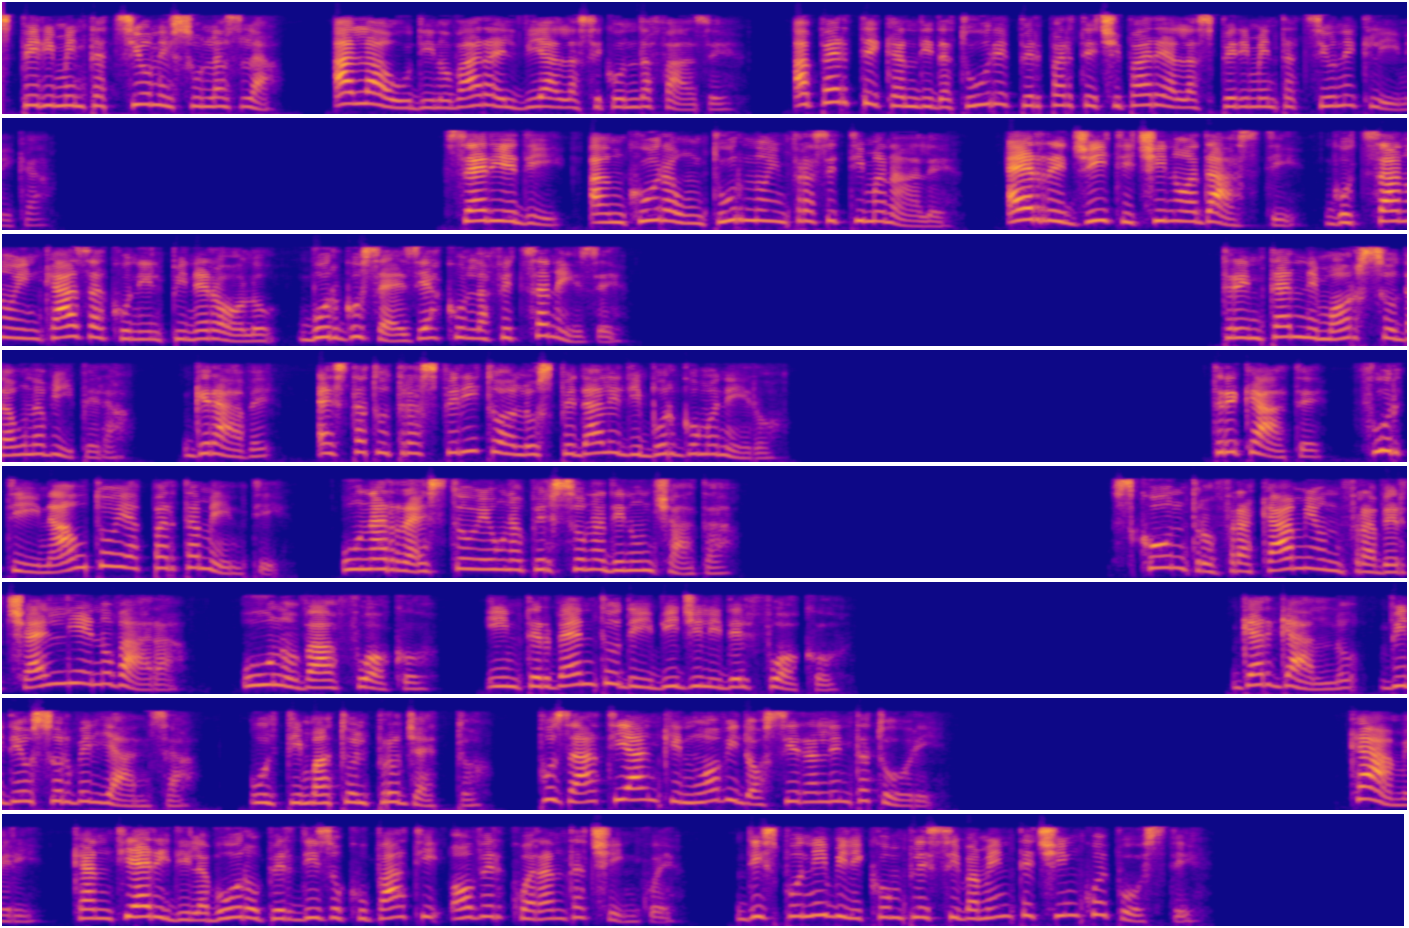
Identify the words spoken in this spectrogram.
Sperimentazione sulla SLA. Alla U di Novara il via alla seconda fase. Aperte candidature per partecipare alla sperimentazione clinica. Serie D. Ancora un turno infrasettimanale. RG Ticino ad Asti, Gozzano in casa con il Pinerolo, Borgosesia con la Fezzanese. Trentenne morso da una vipera. Grave, è stato trasferito all'ospedale di Borgomanero. Trecate, furti in auto e appartamenti. Un arresto e una persona denunciata. Scontro fra camion fra Vercelli e Novara. Uno va a fuoco. Intervento dei vigili del fuoco. Gargallo, videosorveglianza. Ultimato il progetto. Posati anche nuovi dossi rallentatori. Cameri, cantieri di lavoro per disoccupati over 45. Disponibili complessivamente 5 posti.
